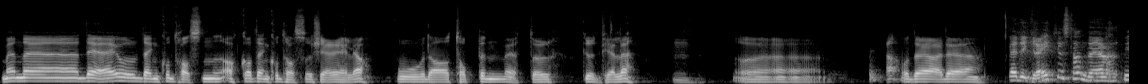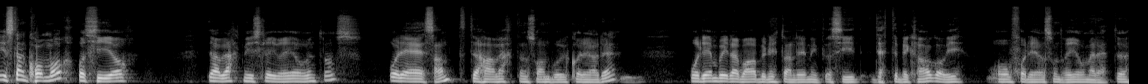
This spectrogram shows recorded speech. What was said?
Men eh, det er jo den kontrasten, akkurat den kontrasten som skjer i helga, hvor da toppen møter grunnfjellet. Mm. Ja. Og det er det Er det greit hvis han, der, hvis han kommer og sier det har vært mye skriverier rundt oss, og det er sant, det har vært en sånn bruk og det og det. Og det vil jeg bare benytte anledning til å si dette beklager vi overfor dere som driver med dette.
